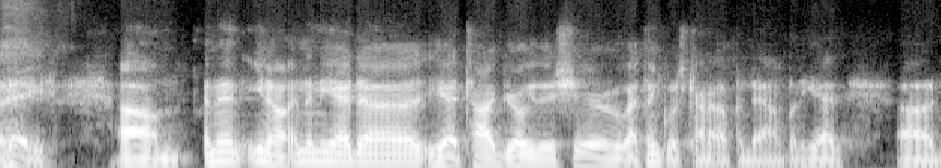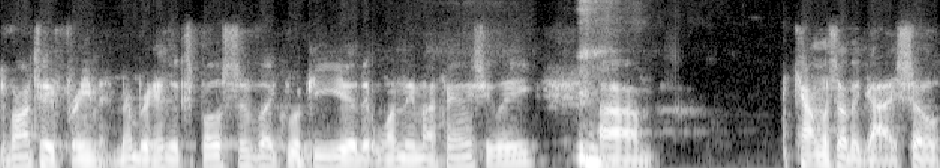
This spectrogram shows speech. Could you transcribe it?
hey. Um, and then you know, and then he had uh he had Todd Gurley this year, who I think was kind of up and down, but he had uh Devonta Freeman. Remember his explosive like rookie year that won me my fantasy league? Um, countless other guys. So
